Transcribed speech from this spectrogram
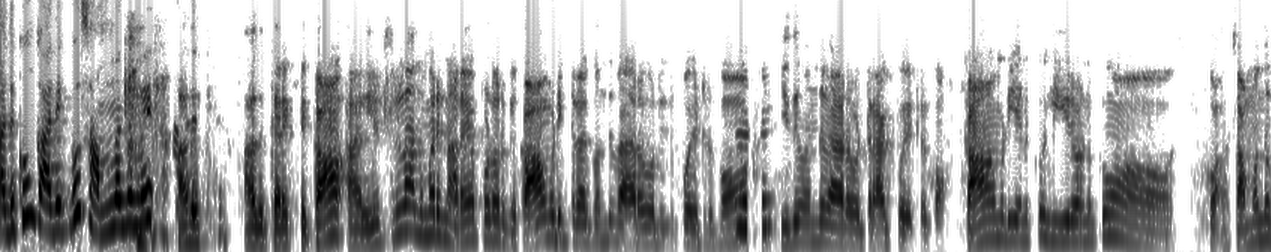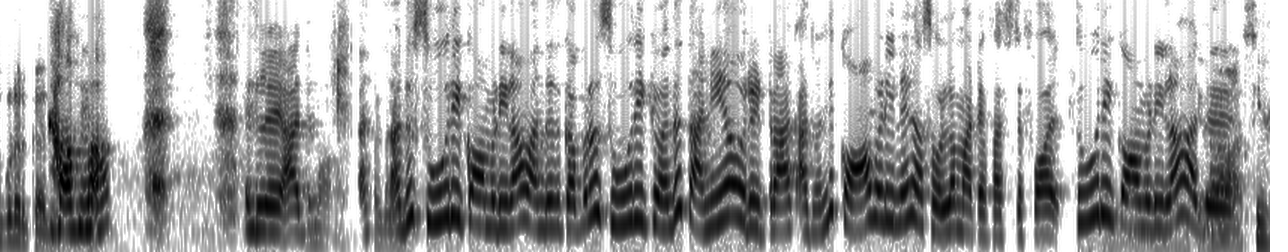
அதுக்கும் கதைக்கும் சம்மந்தமே அது அது கரெக்ட் லிட்டரலா அந்த மாதிரி நிறைய படம் இருக்கு. காமெடி ட்ராக் வந்து வேற ஒரு இது போயிட்டு இருக்கும் இது வந்து வேற ஒரு ட்ராக் போயிட்டு இருக்கும் காமெடியனுக்கும் ஹீரோனுக்கும் சம்பந்தம் கூட இருக்காது. ஆமா. இல்ல அது அது- அது சூரி காமெடிலாம் வந்ததுக்கு அப்புறம் சூரிக்கு வந்து தனியா ஒரு ட்ராக் அது வந்து காமெடினே நான் சொல்ல மாட்டேன் ஃபர்ஸ்ட் ஆஃப் ஆல் சூரி அது இதெல்லாம் அசிங்க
